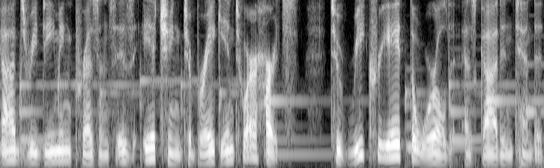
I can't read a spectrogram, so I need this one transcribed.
God's redeeming presence is itching to break into our hearts to recreate the world as God intended.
